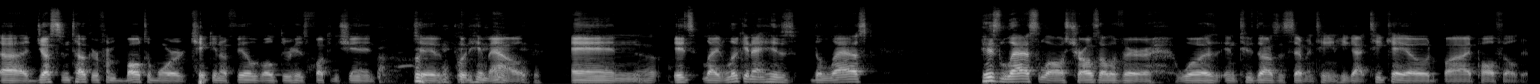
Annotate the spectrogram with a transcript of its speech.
uh, Justin Tucker from Baltimore kicking a field goal through his fucking shin to put him out. And Yeah. it's like looking at his the last his last loss, Charles Oliveira, was in 2017. He got TKO'd by Paul Felder.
